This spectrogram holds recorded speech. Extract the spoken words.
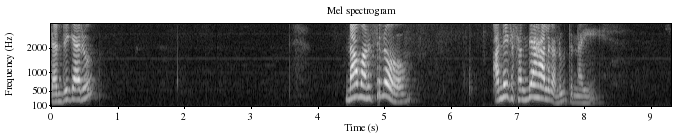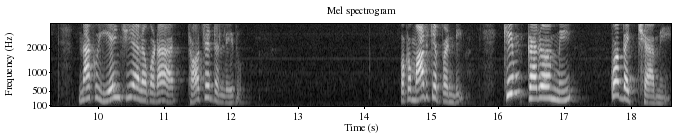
తండ్రి గారు నా మనసులో అనేక సందేహాలు కలుగుతున్నాయి. నాకు ఏం చేయాలో కూడా తోచటం లేదు. ఒక మాట చెప్పండి. కిం కరోమి క్వ గచ్చామి?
